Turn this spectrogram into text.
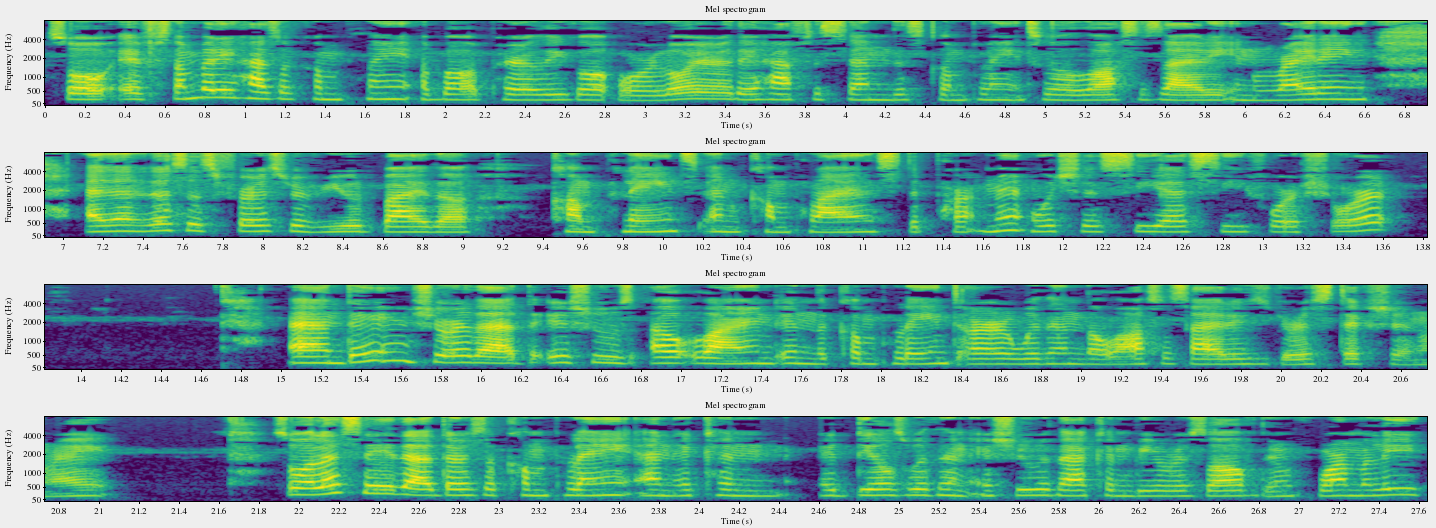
So if somebody has a complaint about a paralegal or lawyer they have to send this complaint to the law society in writing. And then this is first reviewed by the Complaints and Compliance Department, which is CSC for short. And they ensure that the issues outlined in the complaint are within the Law Society's jurisdiction, right? So let's say that there's a complaint and it can it deals with an issue that can be resolved informally,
